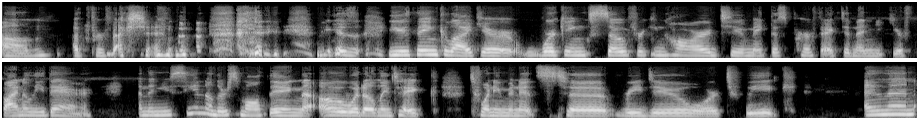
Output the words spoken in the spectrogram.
um, of perfection. Because you think like you're working so freaking hard to make this perfect and then you're finally there. And then you see another small thing that oh would only take 20 minutes to redo or tweak. And then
